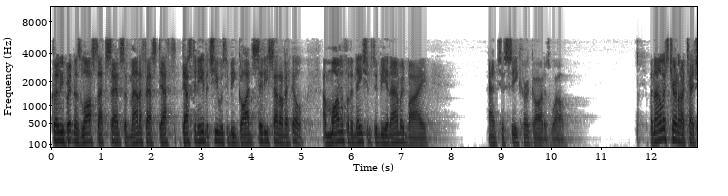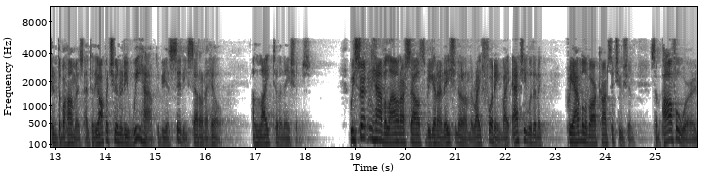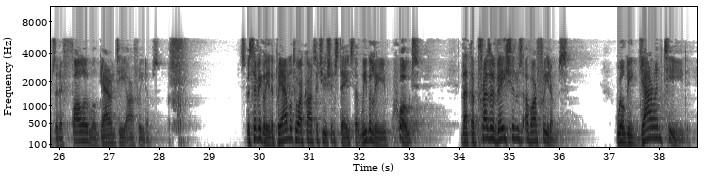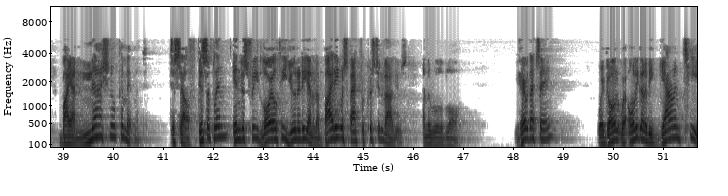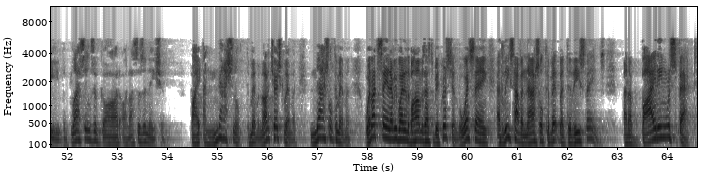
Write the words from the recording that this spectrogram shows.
Clearly Britain has lost that sense of manifest death, destiny that she was to be God's city set on a hill, a model for the nations to be enamored by and to seek her God as well. But now let's turn our attention to the Bahamas and to the opportunity we have to be a city set on a hill, a light to the nations. We certainly have allowed ourselves to begin our nation on the right footing by etching within a preamble of our Constitution some powerful words that if followed will guarantee our freedoms. Specifically, the preamble to our Constitution states that we believe, quote, that the preservations of our freedoms will be guaranteed by a national commitment to self-discipline, industry, loyalty, unity, and an abiding respect for Christian values and the rule of law. You hear what that's saying? We're going, we're only going to be guaranteed the blessings of God on us as a nation by a national commitment, not a church commitment, national commitment. We're not saying everybody in the Bahamas has to be a Christian, but we're saying at least have a national commitment to these things. An abiding respect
